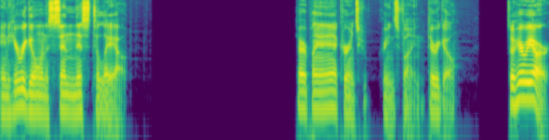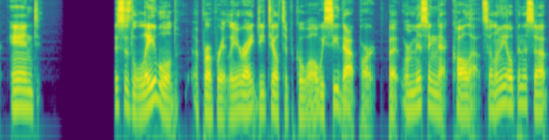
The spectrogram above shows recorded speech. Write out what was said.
And here we go. I want to send this to layout. Entire plan, yeah, current screen's fine. There we go. So here we are. And this is labeled appropriately, right? Detail typical wall. We see that part, but we're missing that call out. So let me open this up.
